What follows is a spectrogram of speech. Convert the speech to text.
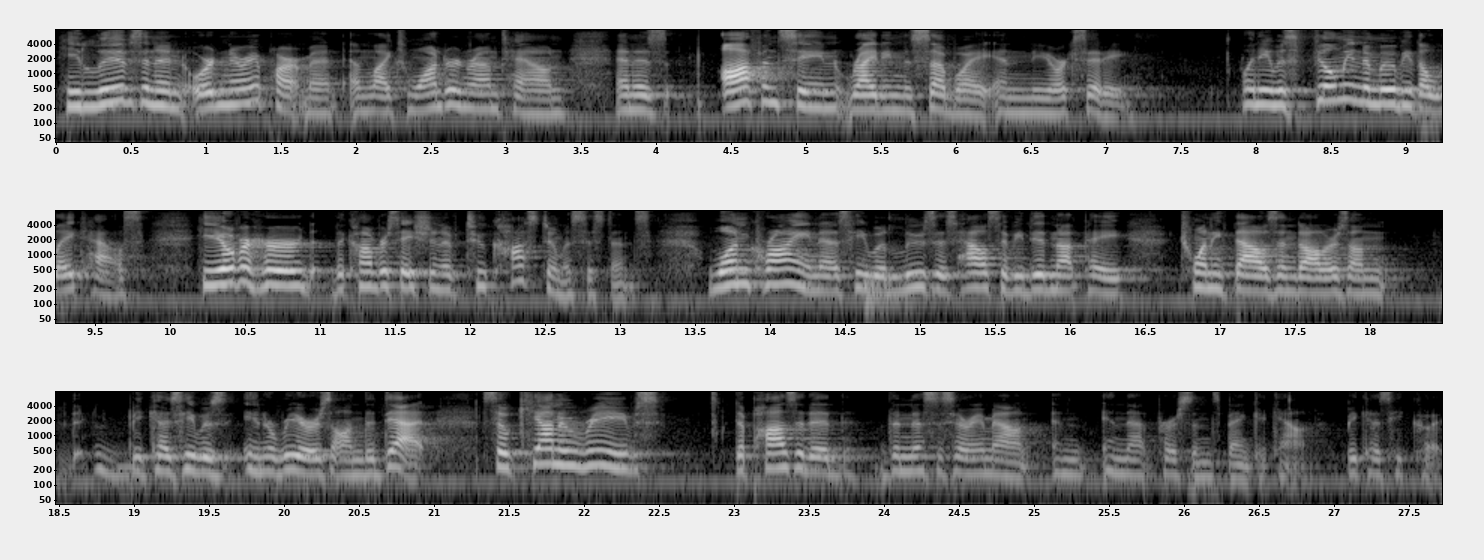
He lives in an ordinary apartment and likes wandering around town and is often seen riding the subway in New York City. When he was filming the movie The Lake House, he overheard the conversation of two costume assistants, one crying as he would lose his house if he did not pay $20,000 on because he was in arrears on the debt. So Keanu Reeves deposited the necessary amount in, in that person's bank account because he could,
